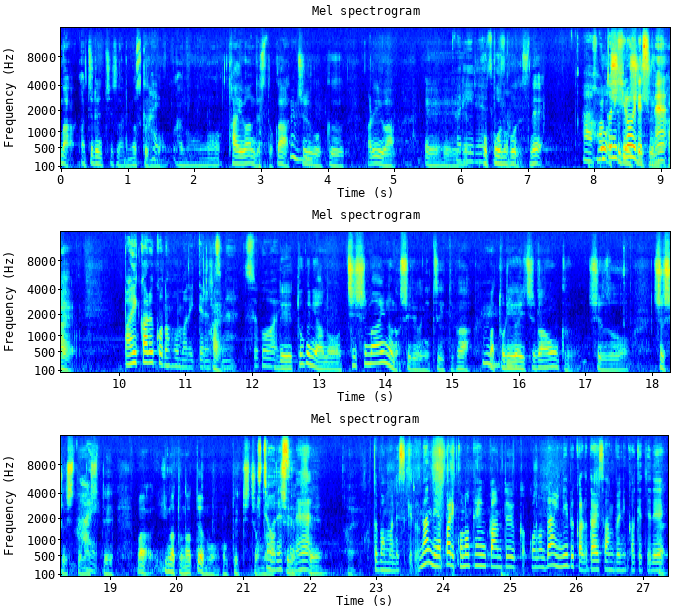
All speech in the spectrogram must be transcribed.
まああちらに地図ありますけども、はい、あの台湾ですとか中国、うん。うん、あるいは、えー、北方の方ですねあ本当に広いですね。はい、バイカル湖の方まで行ってるんですね。はい、すごい。で特にあの千島アイヌの資料については、うんうん、まあ鳥が一番多く収蔵収集してまして、はい、まあ今となってはもう本当に貴重な資料ですね。はい、言葉もですけど、なんでやっぱりこの転換というかこの第2部から第3部にかけてで、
